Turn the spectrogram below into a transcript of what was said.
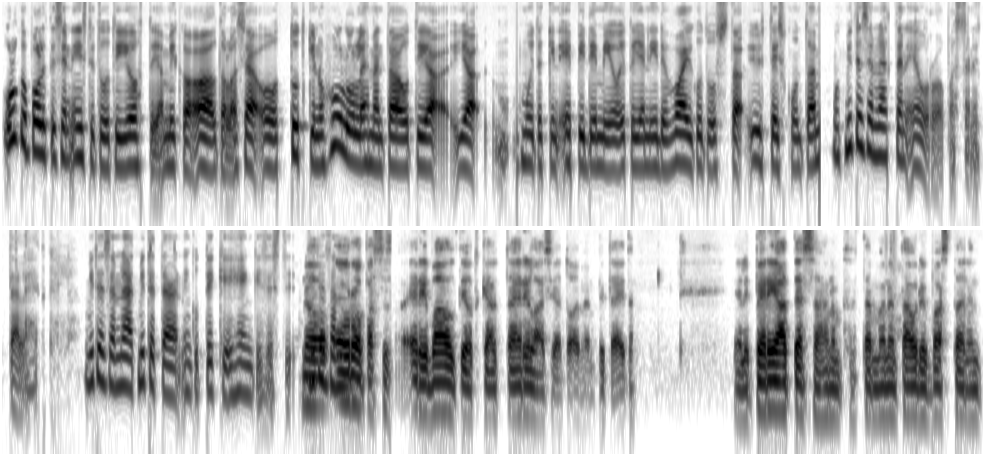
Ulkopoliittisen instituutin johtaja Mika Aaltola, sä oot tutkinut hullunlehmän tautia ja muitakin epidemioita ja niiden vaikutusta yhteiskuntaan. Mutta miten sä näet tämän Euroopassa nyt tällä hetkellä? Miten sä näet, mitä tämä niinku tekee henkisesti? No sä... Euroopassa eri valtiot käyttää erilaisia toimenpiteitä. Eli periaatteessahan tämmöinen taudin vastainen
